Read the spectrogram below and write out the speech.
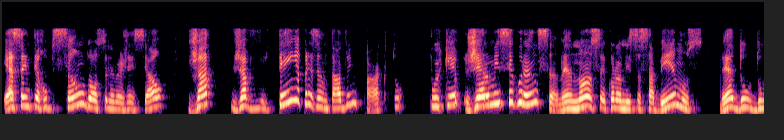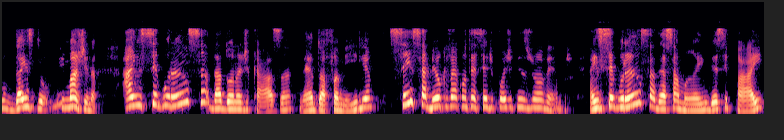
essa interrupção do auxílio emergencial já, já tem apresentado impacto porque gera uma insegurança, né? Nós economistas sabemos, né? Do, do, da, do, imagina a insegurança da dona de casa, né? Da família, sem saber o que vai acontecer depois de 15 de novembro. A insegurança dessa mãe, desse pai,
